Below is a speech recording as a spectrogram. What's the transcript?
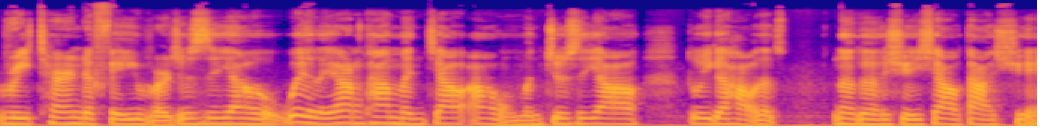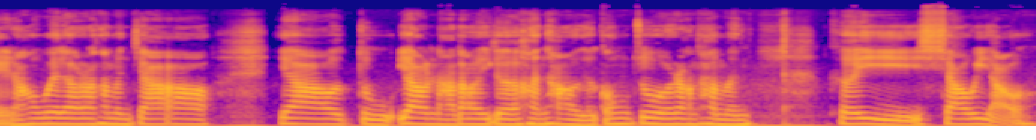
return the favor，就是要为了让他们骄傲，我们就是要读一个好的。那个学校大学，然后为了让他们骄傲，要读要拿到一个很好的工作，让他们可以逍遥，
